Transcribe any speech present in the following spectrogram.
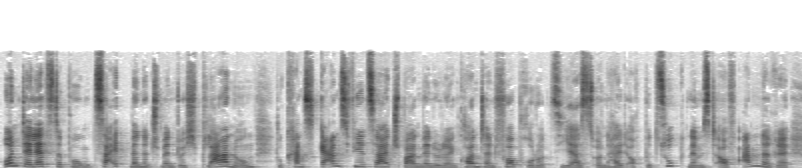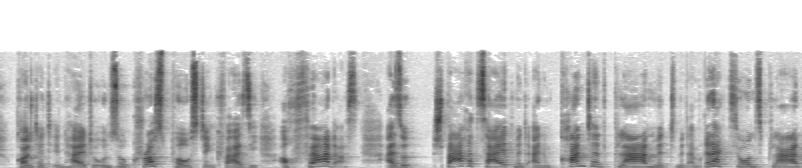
Und der letzte Punkt, Zeitmanagement durch Planung. Du kannst ganz viel Zeit sparen, wenn du deinen Content vorproduzierst und halt auch Bezug nimmst auf andere Content-Inhalte und so Cross-Posting quasi auch förderst. Also spare Zeit mit einem Content-Plan, mit, mit einem Redaktionsplan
